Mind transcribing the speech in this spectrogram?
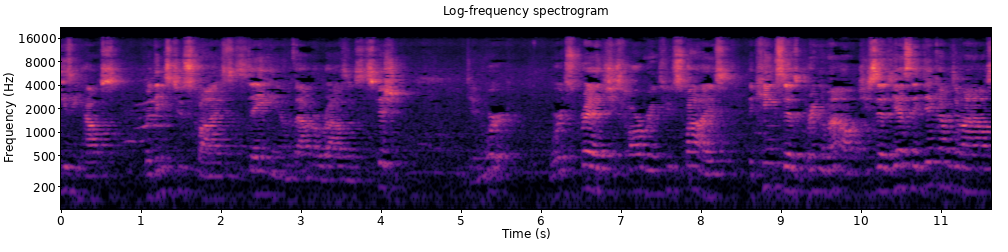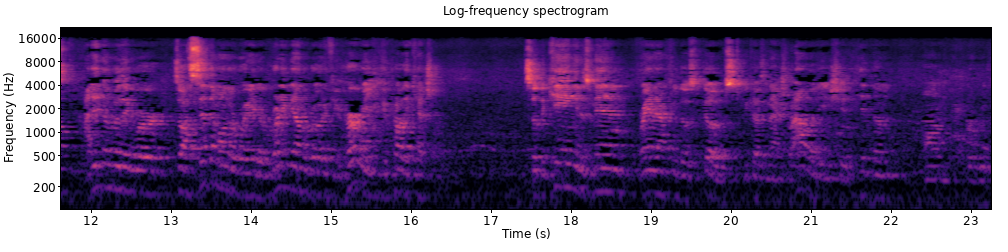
easy house for these two spies to stay in without arousing suspicion. It didn't work. Word spread, she's harboring two spies. The king says, bring them out. She says, yes, they did come into my house. I didn't know who they were, so I sent them on their way. They're running down the road. If you hurry, you could probably catch them. So the king and his men ran after those ghosts because in actuality she had hid them on her roof.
